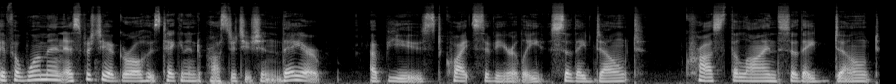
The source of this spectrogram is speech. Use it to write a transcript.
if a woman, especially a girl who's taken into prostitution, they are abused quite severely, so they don't cross the line, so they don't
